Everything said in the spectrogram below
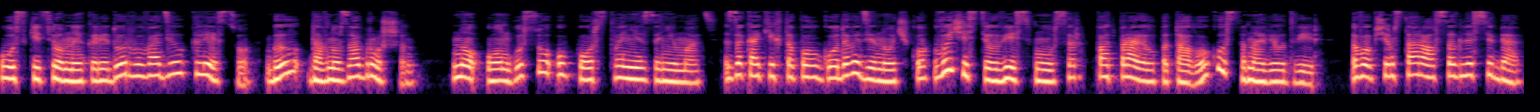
Узкий темный коридор выводил к лесу, был давно заброшен. Но Онгусу упорство не занимать. За каких-то полгода в одиночку вычистил весь мусор, подправил потолок, установил дверь. В общем, старался для себя.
